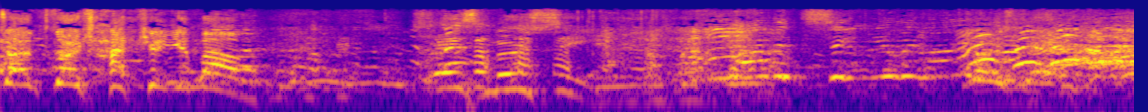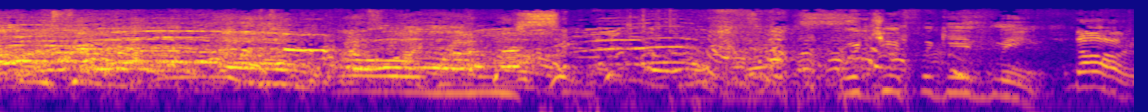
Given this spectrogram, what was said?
Don't throw cake at your mum. Where's Moosey? I haven't seen you in ages. Moosey! Would you forgive me? No.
